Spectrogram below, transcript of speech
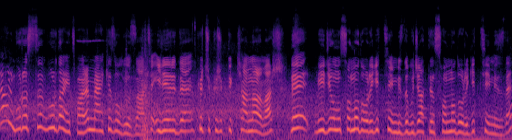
Yani burası buradan itibaren merkez oluyor zaten. İleride küçük küçük dükkanlar var. Ve videonun sonuna doğru gittiğimizde, bu caddenin sonuna doğru gittiğimizde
